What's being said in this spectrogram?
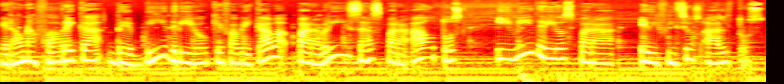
Era una fábrica de vidrio que fabricaba parabrisas para autos y vidrios para edificios altos.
